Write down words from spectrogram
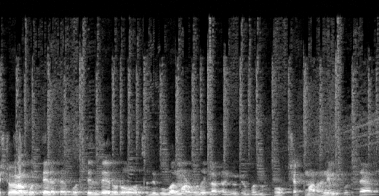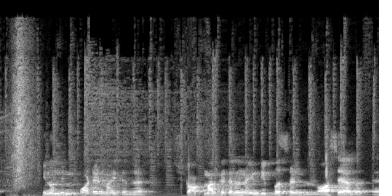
ಎಷ್ಟೋ ಜನ ಗೊತ್ತಿರುತ್ತೆ ಗೊತ್ತಿಲ್ಲದೆ ಇರೋರು ಒಂದ್ಸಲಿ ಗೂಗಲ್ ಮಾಡ್ಬೋದು ಇಲ್ಲ ಯೂಟ್ಯೂಬಲ್ಲಿ ಹೋಗಿ ಚೆಕ್ ಮಾಡಿದ್ರೆ ನಿಮ್ಗೆ ಗೊತ್ತೇ ಆಗುತ್ತೆ. ಇನ್ನೊಂದು ಇಂಪಾರ್ಟೆಂಟ್ ಮಾಹಿತಿ ಅಂದರೆ ಸ್ಟಾಕ್ ಮಾರ್ಕೆಟಲ್ಲಿ ನೈಂಟಿ ಪರ್ಸೆಂಟ್ ಲಾಸೇ ಆಗುತ್ತೆ.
